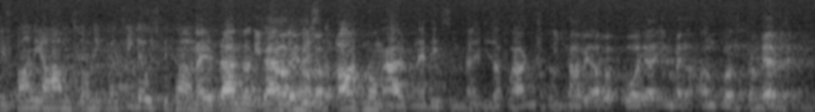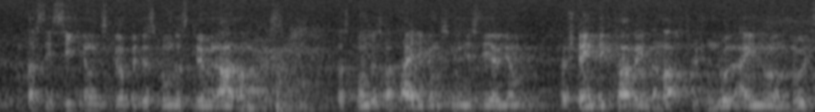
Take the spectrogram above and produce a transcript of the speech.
die Spanier haben es doch nicht von sich aus getan. Meine Damen und Herren, wir müssen aber, Ordnung halten in, diesem, in dieser Fragestunde. Ich habe aber vorher in meiner Antwort vermerkt, dass die Sicherungsgruppe des Bundeskriminalamtes das Bundesverteidigungsministerium verständigt habe in der Nacht zwischen 01 Uhr und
